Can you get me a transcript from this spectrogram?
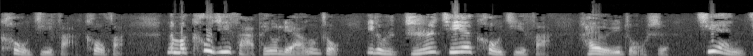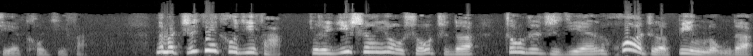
叩击法、叩法。那么叩击法它有两种，一种是直接叩击法，还有一种是间接叩击法。那么直接叩击法就是医生用手指的中指指尖或者并拢的。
